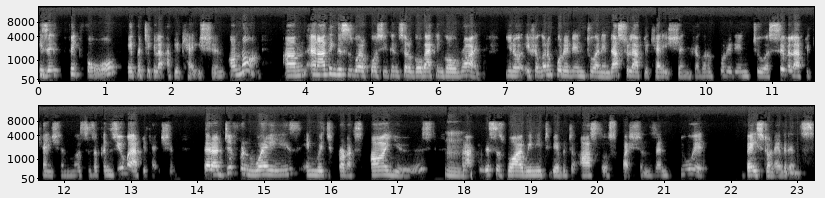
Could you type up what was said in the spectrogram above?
is it fit for a particular application or not. Um, and I think this is where, of course, you can sort of go back and go right. You know, if you're going to put it into an industrial application, if you're going to put it into a civil application versus a consumer application, there are different ways in which products are used. Mm. And I think this is why we need to be able to ask those questions and do it based on evidence.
